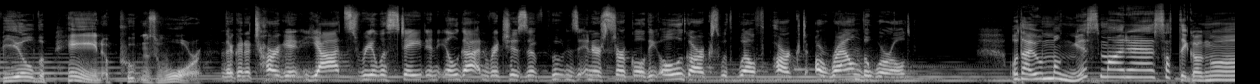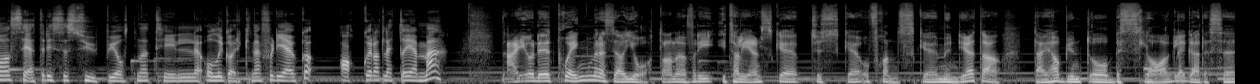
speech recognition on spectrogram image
feel the pain of Putin's war. They're going to target yachts, real estate, and ill gotten riches of Putin's inner circle, the oligarchs with wealth parked around the world. Og det er jo mange som har eh, satt i gang å se etter disse superyachtene til oligarkene, for de er jo ikke akkurat lett å gjemme. Nei, og det er et poeng med disse yachtene, fordi italienske, tyske og franske myndigheter de har begynt å beslaglegge disse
